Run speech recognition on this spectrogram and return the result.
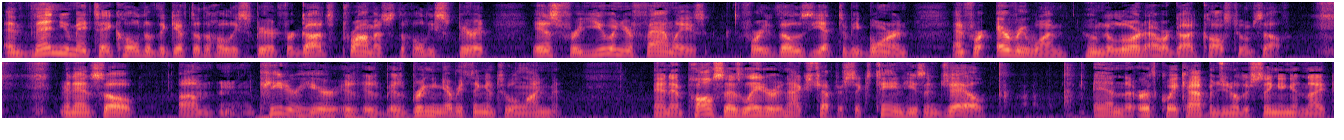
And then you may take hold of the gift of the Holy Spirit, for God's promise, the Holy Spirit, is for you and your families, for those yet to be born, and for everyone whom the Lord our God calls to himself. And then so um, Peter here is, is, is bringing everything into alignment. And then Paul says later in Acts chapter 16, he's in jail and the earthquake happens. You know, they're singing at night.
